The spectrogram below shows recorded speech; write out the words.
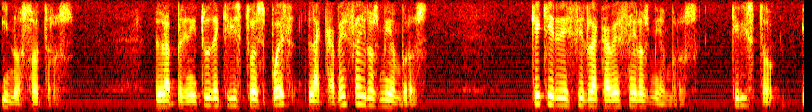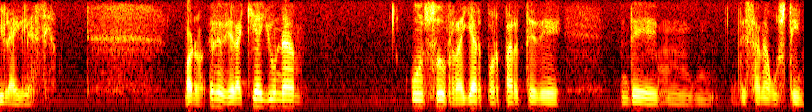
y nosotros. La plenitud de Cristo es pues la cabeza y los miembros. ¿Qué quiere decir la cabeza y los miembros? Cristo y la Iglesia. Bueno, es decir, aquí hay una un subrayar por parte de, de, de San Agustín.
